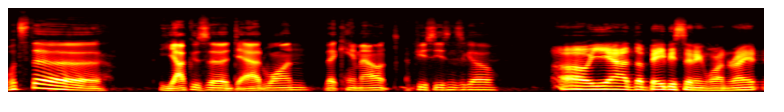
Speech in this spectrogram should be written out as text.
what's the Yakuza Dad one that came out a few seasons ago? Oh yeah, the babysitting one, right?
